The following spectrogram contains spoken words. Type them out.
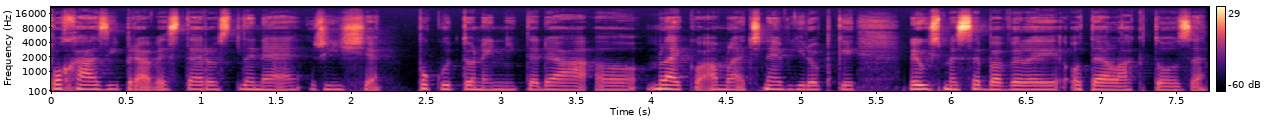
pochází právě z té rostlinné říše pokud to není teda mléko a mléčné výrobky, kde už jsme se bavili o té laktóze.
